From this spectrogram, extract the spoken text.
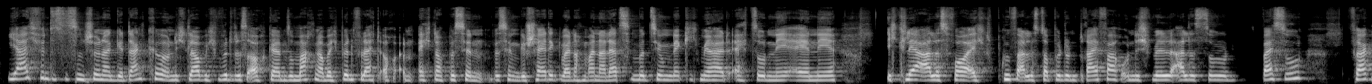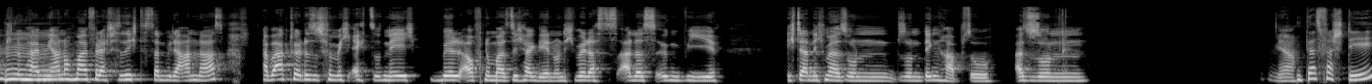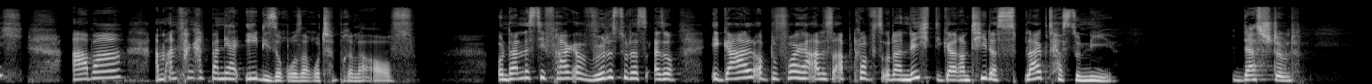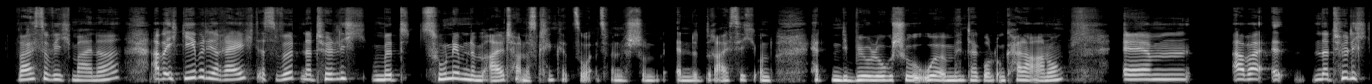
Ja, ich finde, das ist ein schöner Gedanke und ich glaube, ich würde das auch gern so machen, aber ich bin vielleicht auch echt noch bisschen, bisschen geschädigt, weil nach meiner letzten Beziehung denke ich mir halt echt so, nee, ey, nee, ich kläre alles vor, ich prüfe alles doppelt und dreifach und ich will alles so, weißt du, frag mich in einem Mhm. halben Jahr nochmal, vielleicht sehe ich das dann wieder anders. Aber aktuell ist es für mich echt so, nee, ich will auf Nummer sicher gehen und ich will, dass das alles irgendwie, ich da nicht mehr so ein, so ein Ding hab, so. Also so ein, ja. Das verstehe ich. Aber am Anfang hat man ja eh diese rosarote Brille auf. Und dann ist die Frage, würdest du das, also egal, ob du vorher alles abklopfst oder nicht, die Garantie, dass es bleibt, hast du nie. Das stimmt. Weißt du, wie ich meine? Aber ich gebe dir recht, es wird natürlich mit zunehmendem Alter, und das klingt jetzt so, als wenn wir schon Ende 30 und hätten die biologische Uhr im Hintergrund und keine Ahnung. Ähm, aber äh, natürlich,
